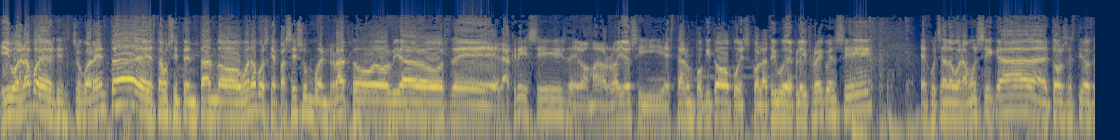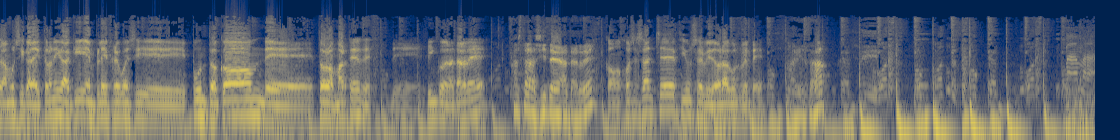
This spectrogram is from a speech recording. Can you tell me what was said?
Y bueno, pues 18.40, eh, estamos intentando, bueno, pues que paséis un buen rato, olvidaros de la crisis, de los malos rollos y estar un poquito, pues, con la tribu de Play Frequency, escuchando buena música, eh, todos los estilos de la música electrónica aquí en playfrequency.com de todos los martes de, de 5 de la tarde Hasta las 7 de la tarde. con José Sánchez y un servidor Agus BP. Ahí está. Mamá,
